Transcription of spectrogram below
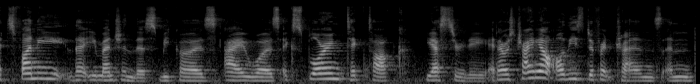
It's funny that you mentioned this because I was exploring TikTok yesterday and I was trying out all these different trends and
